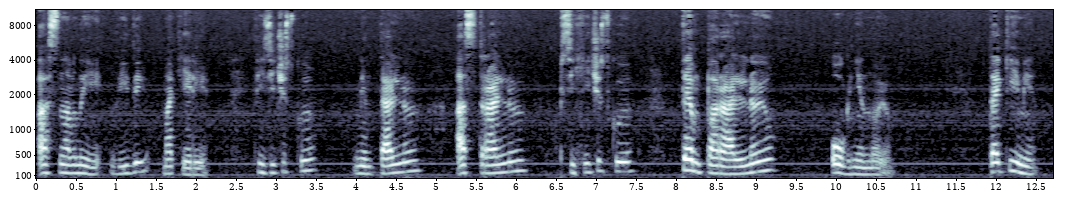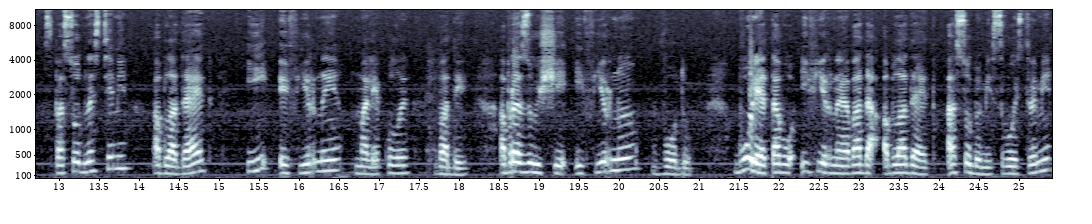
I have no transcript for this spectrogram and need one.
основные виды материи – физическую, ментальную, астральную, психическую, темпоральную, огненную. Такими способностями обладают и эфирные молекулы воды. образующие эфирную воду. Более того, эфирная вода обладает особыми свойствами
